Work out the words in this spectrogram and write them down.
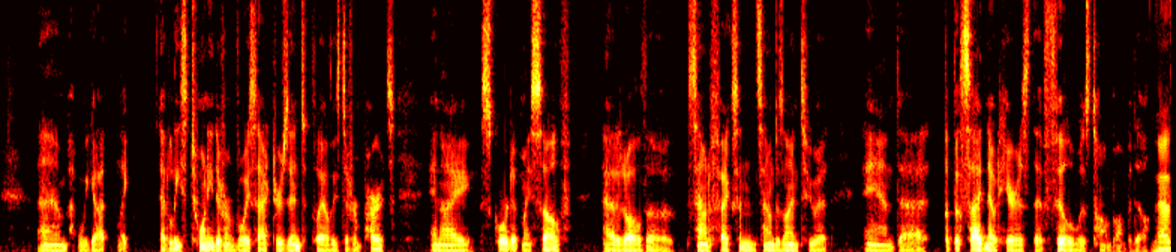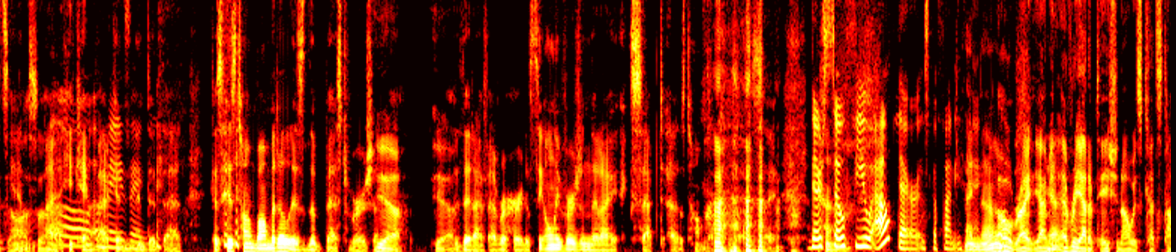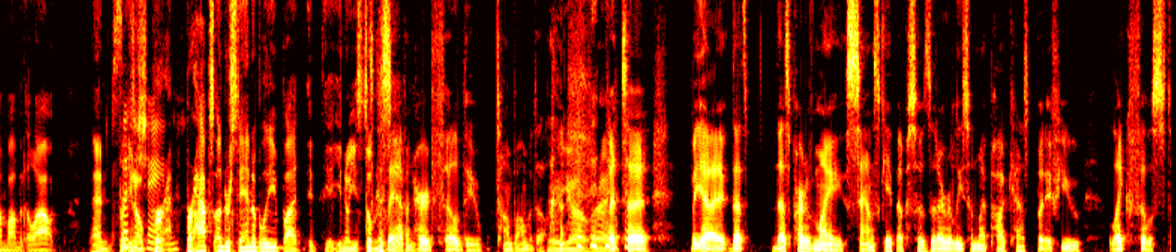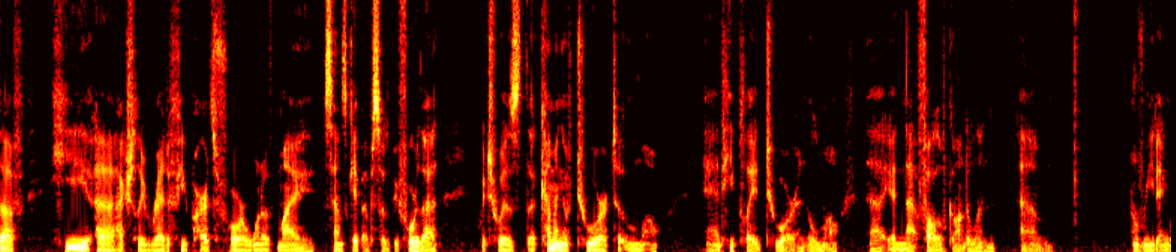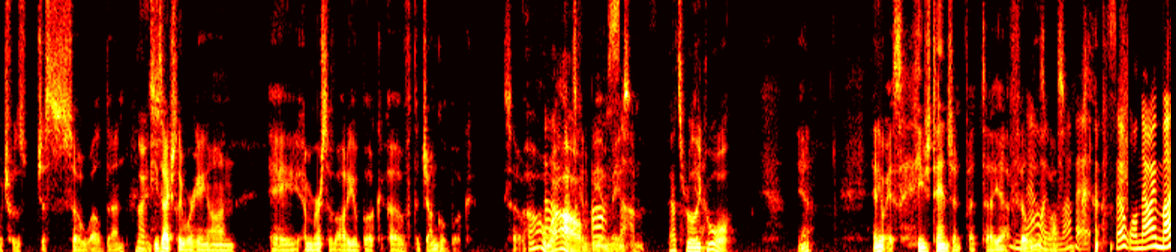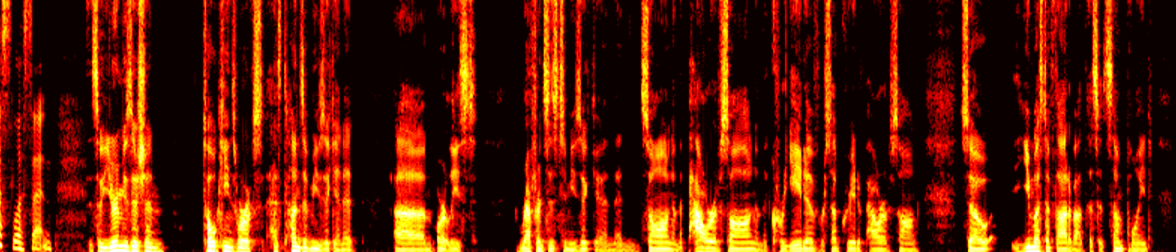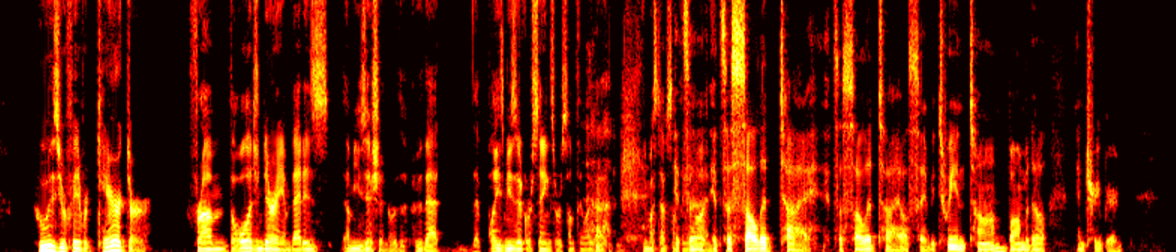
Um, we got like at least twenty different voice actors in to play all these different parts, and I scored it myself, added all the sound effects and sound design to it, and. Uh, but the side note here is that Phil was Tom Bombadil. That's And awesome. I- he Oh, came back and, and did that because his Tom Bombadil is the best version yeah. Yeah. that I've ever heard. It's the only version that I accept as Tom Bombadil. I'll say. There's so few out there. Is the funny I thing. know. oh right. Yeah. I mean, Yeah. every adaptation always cuts Tom Bombadil out, and Such you a know, per- perhaps understandably, but it, you know, you still because miss they it. haven't heard Phil do Tom Bombadil. There you go. Right. but uh, but yeah, that's that's part of my soundscape episodes that I release on my podcast. But if you like Phil's stuff, he uh, actually read a few parts for one of my soundscape episodes before that, which was the coming of Tuor to Ulmo, and he played Tuor and Ulmo uh, in that Fall of Gondolin um, reading, which was just so well done. nice. He's actually working on a immersive audiobook of the Jungle Book. So oh Oh, wow. that's gonna be Awesome. amazing. That's really Yeah. cool. Yeah. Anyways, huge tangent, but uh, yeah, Phil now is I awesome. love it. So well, now I must listen. so you're a musician. Tolkien's works has tons of music in it, um, or at least references to music and, and song and the power of song and the creative or sub-creative power of song. So you must have thought about this at some point. Who is your favorite character from the whole legendarium that is a musician or the, who that that plays music or sings or something like that. you must have something it's in a mind. it's a solid tie. It's a solid tie, I'll say, between Tom Bombadil and Treebeard.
